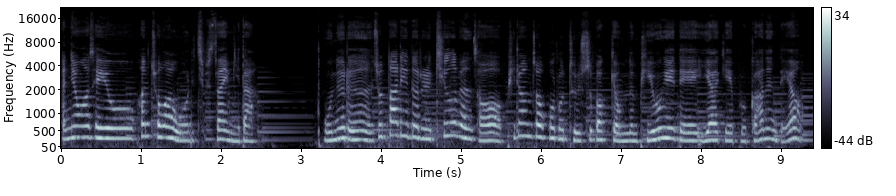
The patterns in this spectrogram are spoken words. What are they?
안녕하세요. 환초와 월이 집사입니다. 오늘은 쇼다리들을 키우면서 필연적으로 들 수밖에 없는 비용에 대해 이야기해 볼까 하는데요.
